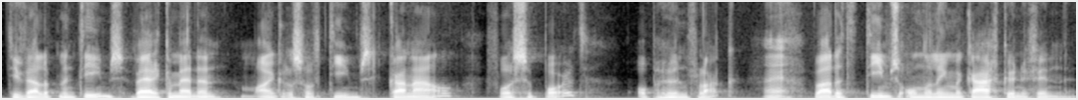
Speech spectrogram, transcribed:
development teams werken met een Microsoft Teams kanaal voor support op hun vlak, Ah, ja. waar de teams onderling elkaar kunnen vinden.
